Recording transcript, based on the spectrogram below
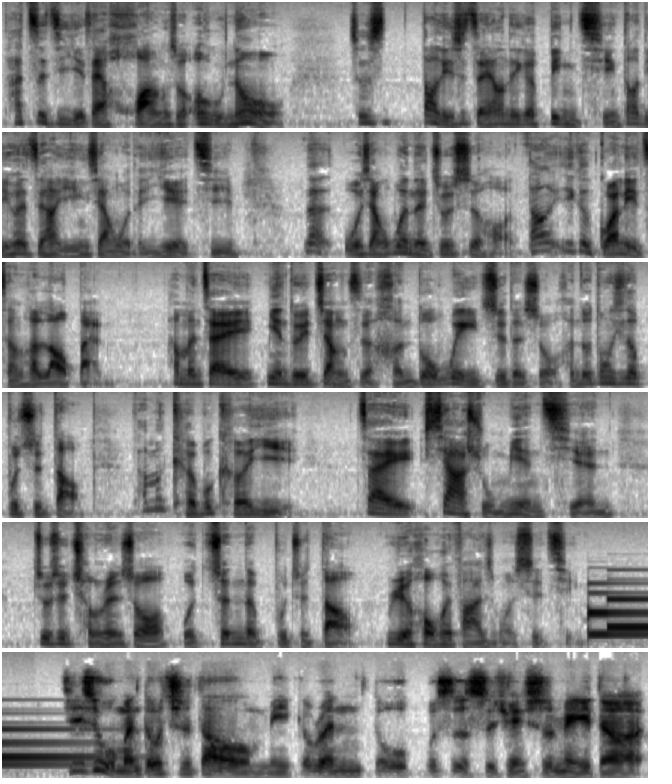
他自己也在慌，说哦 no，这是到底是怎样的一个病情，到底会怎样影响我的业绩？那我想问的就是哈，当一个管理层和老板他们在面对这样子很多未知的时候，很多东西都不知道，他们可不可以在下属面前？就是承认说，我真的不知道日后会发生什么事情。其实我们都知道，每个人都不是十全十美的，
